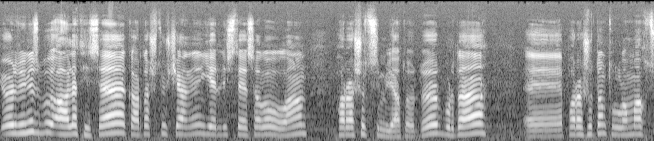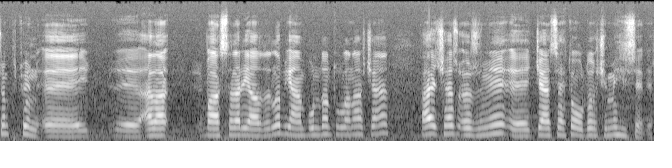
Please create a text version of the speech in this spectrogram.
Gördüyünüz bu alət isə qardaş Türkiyənin yerli istehsalı olan paraşüt simülyatorudur. Burada e, paraşütdən tullanmaq üçün bütün e, e, vasitələr yaradılıb. Yəni bundan tullanarkən hər kəs özünü e, gerçəkdə olduğu kimi hiss edir.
